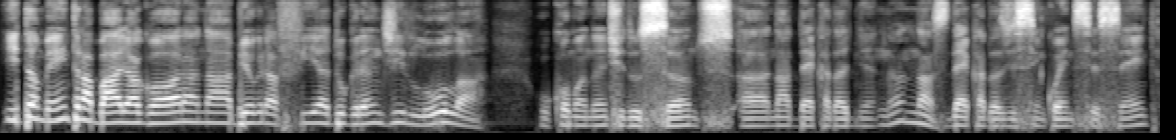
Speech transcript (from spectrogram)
E também trabalho agora na biografia do grande Lula, o comandante dos Santos uh, na década de, nas décadas de 50 e 60,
